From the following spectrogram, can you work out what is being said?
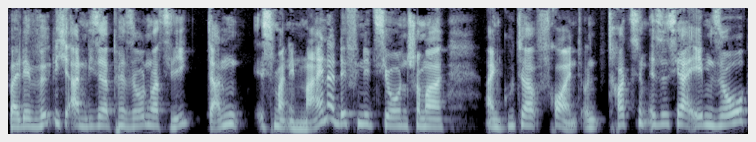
weil dir wirklich an dieser Person was liegt, dann ist man in meiner Definition schon mal ein guter Freund. Und trotzdem ist es ja eben so,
